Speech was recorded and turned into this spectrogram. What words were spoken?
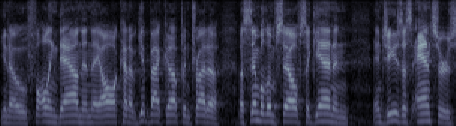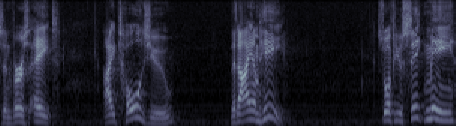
you know, falling down. Then they all kind of get back up and try to assemble themselves again. And, and Jesus answers in verse 8 I told you that I am He. So if you seek me,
